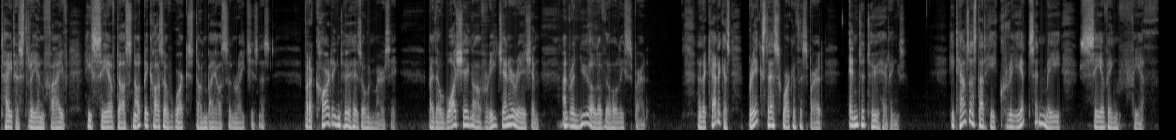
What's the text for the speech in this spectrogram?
Titus 3 and 5, He saved us not because of works done by us in righteousness, but according to His own mercy, by the washing of regeneration and renewal of the Holy Spirit. Now the Catechist breaks this work of the Spirit into two headings. He tells us that He creates in me saving faith.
